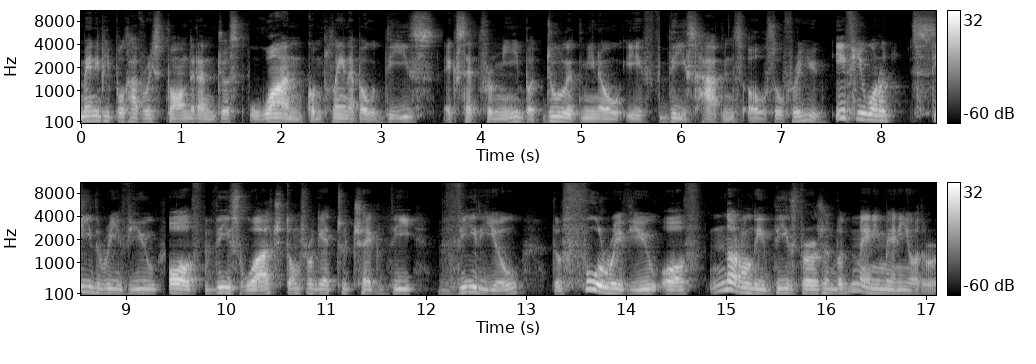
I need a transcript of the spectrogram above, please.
many people have responded and just one complain about these except for me but do let me know if this happens also for you if you want to see the review of this watch don't forget to check the video the full review of not only this version but many many other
